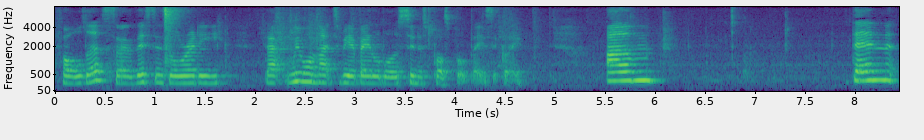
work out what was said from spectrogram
folder so this is already that we want that to be available as soon as possible basically. Um, then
